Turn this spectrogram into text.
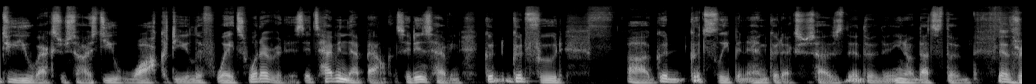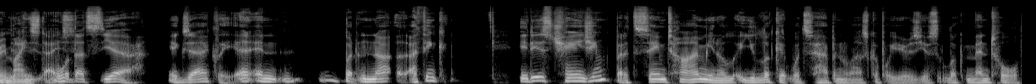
Do you exercise? Do you walk? Do you lift weights? Whatever it is, it's having that balance. It is having good good food. Uh, good, good sleep and, and good exercise. The, the, the, you know, that's the the three mainstays. well, that's yeah, exactly. And, and but not. I think it is changing, but at the same time, you know, you look at what's happened in the last couple of years. You look mental,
